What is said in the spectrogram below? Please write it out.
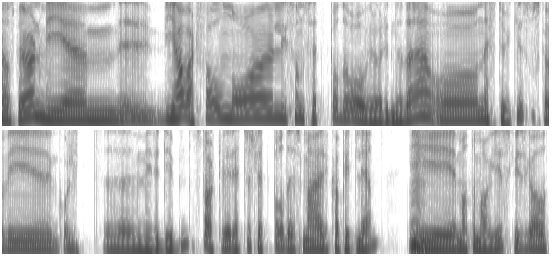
Asbjørn. Vi, eh, vi, har i hvert fall nå liksom sett på det overordnede, og neste uke så skal vi gå litt uh, mer i dybden. Da starter vi rett og slett på det som er kapittel én mm. i Matemagisk. Vi skal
